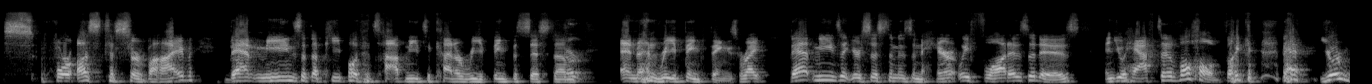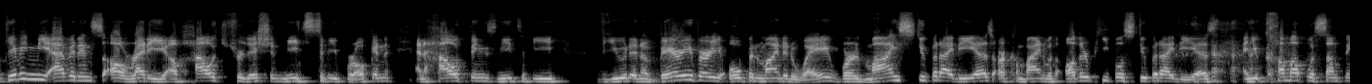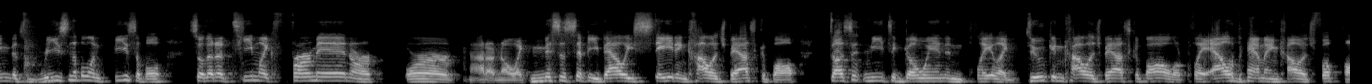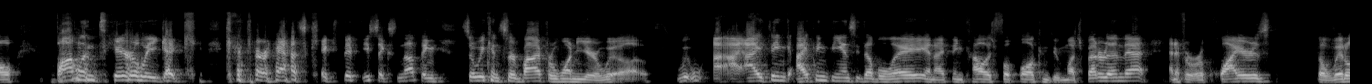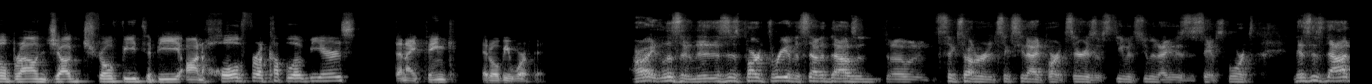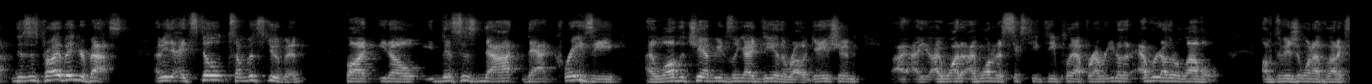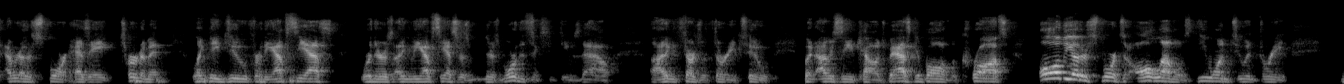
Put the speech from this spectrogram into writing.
for us to survive, that means that the people at the top need to kind of rethink the system sure. and, and rethink things, right? That means that your system is inherently flawed as it is and you have to evolve. Like that you're giving me evidence already of how tradition needs to be broken and how things need to be viewed in a very very open-minded way where my stupid ideas are combined with other people's stupid ideas and you come up with something that's reasonable and feasible so that a team like Furman or or I don't know like Mississippi Valley State in college basketball doesn't need to go in and play like Duke in college basketball or play Alabama in college football voluntarily get get their ass kicked 56 nothing so we can survive for one year. We, uh, we, I, I, think i think the ncaa and i think college football can do much better than that. And if it requires the little brown jug trophy to be on hold for a couple of years then i think it'll be worth it all right listen this is part three of the 7669 part series of steven stupid ideas to save sports this is not this has probably been your best I mean, it's still some of it's stupid, but you know, this is not that crazy. I love the Champions League idea, the relegation. I, I, I wanted I wanted a 16 team playoff forever. You know that every other level of Division One athletics, every other sport has a tournament like they do for the FCS, where there's I think the FCS there's, there's more than 60 teams now. Uh, I think it starts with 32, but obviously college basketball, lacrosse, all the other sports at all levels, D1, two, and three,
